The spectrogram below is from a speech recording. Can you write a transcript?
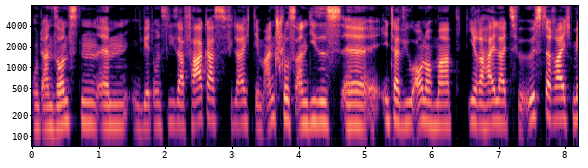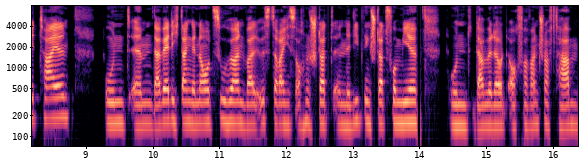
Und ansonsten ähm, wird uns Lisa Farkas vielleicht im Anschluss an dieses äh, Interview auch nochmal ihre Highlights für Österreich mitteilen. Und ähm, da werde ich dann genau zuhören, weil Österreich ist auch eine Stadt, eine Lieblingsstadt von mir. Und da wir dort auch Verwandtschaft haben,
